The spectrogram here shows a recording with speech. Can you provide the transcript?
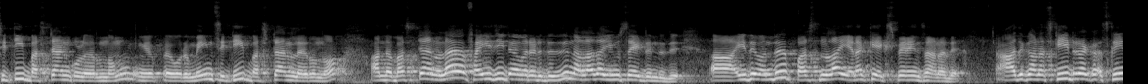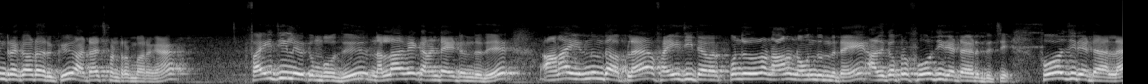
சிட்டி பஸ் ஸ்டாண்ட்குள்ளே இருந்தோம். இப்போ ஒரு மெயின் சிட்டி பஸ் ஸ்டாண்டில் இருந்தோம். அந்த பஸ் ஸ்டாண்டில் ஃபைவ் ஜி டவர் எடுத்தது நல்லா தான் யூஸ் ஆகிட்டு இருந்தது இது வந்து பர்சனலாக எனக்கு எக்ஸ்பீரியன்ஸ் ஆனது. அதுக்கான ஸ்க்ரீன் ரெக்கா ஸ்க்ரீன் ரெக்கார்டும் இருக்குது அட்டாச் பண்ணுற பாருங்கள் ஃபைவ் ஜியில் இருக்கும்போது நல்லாவே கனெக்ட் ஆகிட்டு இருந்தது. ஆனால் இருந்திருந்தாப்புல ஃபைவ் ஜி டவர் கொஞ்சம் தூரம் நானும் நவுந்து வந்துட்டேன். அதுக்கப்புறம் ஃபோர் ஜி டேட்டா எடுத்துச்சு. ஃபோர் ஜி டேட்டாவில்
